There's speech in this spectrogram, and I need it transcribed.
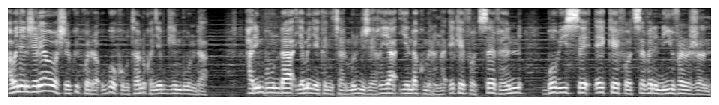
Abanyanigeriya babashije kwikorera ubwoko butandukanye bw'imbunda. Hari imbunda yamenyekanye cyane muri Nigeria yenda kumera nka AK47 bo bise AK47 new version.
